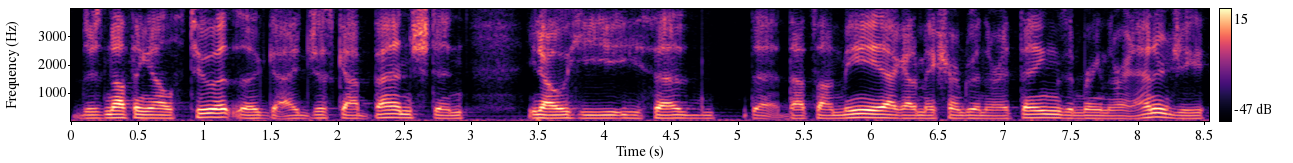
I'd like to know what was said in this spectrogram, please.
there's nothing else to it. Like I just got benched, and you know he he said that that's on me. I got to make sure I'm doing the right things and bringing the right energy.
